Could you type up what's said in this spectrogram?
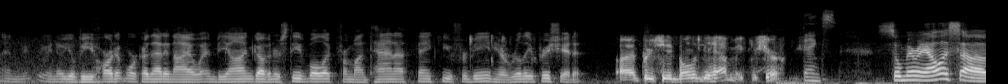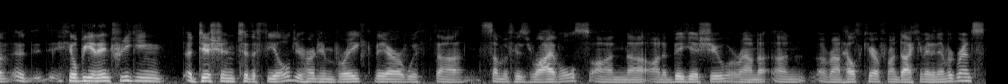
And we know you'll be hard at work on that in Iowa and beyond. Governor Steve Bullock from Montana, thank you for being here. Really appreciate it. I appreciate both of you having me for sure. Thanks. So Mary Alice, uh, he'll be an intriguing addition to the field. You heard him break there with uh, some of his rivals on uh, on a big issue around on, around healthcare for undocumented immigrants.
